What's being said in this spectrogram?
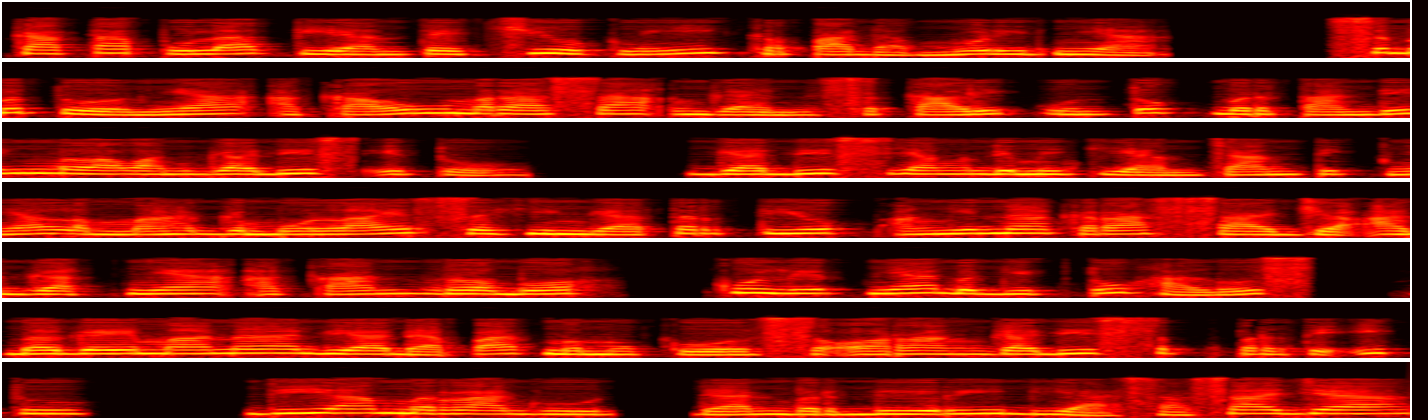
kata pula Tian Te Chiukli kepada muridnya. Sebetulnya Akau merasa enggan sekali untuk bertanding melawan gadis itu. Gadis yang demikian cantiknya lemah gemulai sehingga tertiup anginnya keras saja agaknya akan roboh, kulitnya begitu halus, bagaimana dia dapat memukul seorang gadis seperti itu? Dia meragu, dan berdiri biasa saja,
